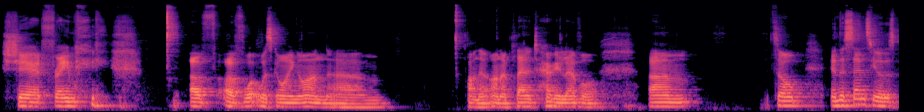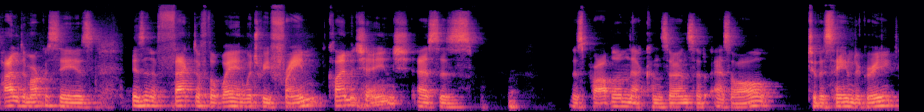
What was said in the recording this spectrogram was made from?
shared framing of of what was going on um, on a on a planetary level. Um, so, in the sense, you know, this pilot democracy is is an effect of the way in which we frame climate change as this this problem that concerns us all to the same degree.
